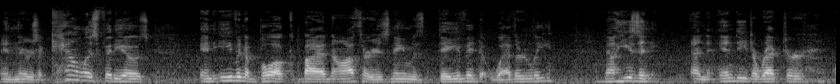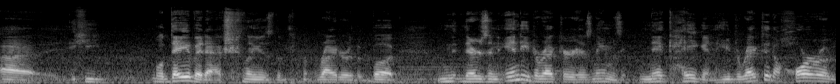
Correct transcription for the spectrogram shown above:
and there's a countless videos and even a book by an author. His name is David Weatherly. Now he's an an indie director. Uh, he, well, David actually is the writer of the book. There's an indie director. His name is Nick Hagan. He directed a horror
